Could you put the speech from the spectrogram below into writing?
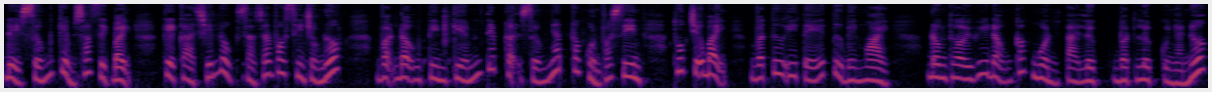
để sớm kiểm soát dịch bệnh, kể cả chiến lược sản xuất vaccine trong nước, vận động tìm kiếm tiếp cận sớm nhất các nguồn vaccine, thuốc chữa bệnh, vật tư y tế từ bên ngoài, đồng thời huy động các nguồn tài lực, vật lực của nhà nước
